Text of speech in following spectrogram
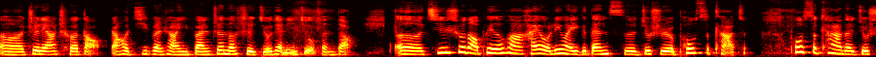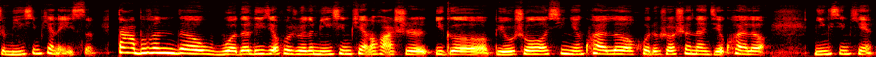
呃，这辆车到，然后基本上一般真的是九点零九分到。呃，其实说到配的话，还有另外一个单词就是 postcard，postcard 就是明信片的意思。大部分的我的理解会觉得明信片的话是一个，比如说新年快乐，或者说圣诞节快乐。明信片，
